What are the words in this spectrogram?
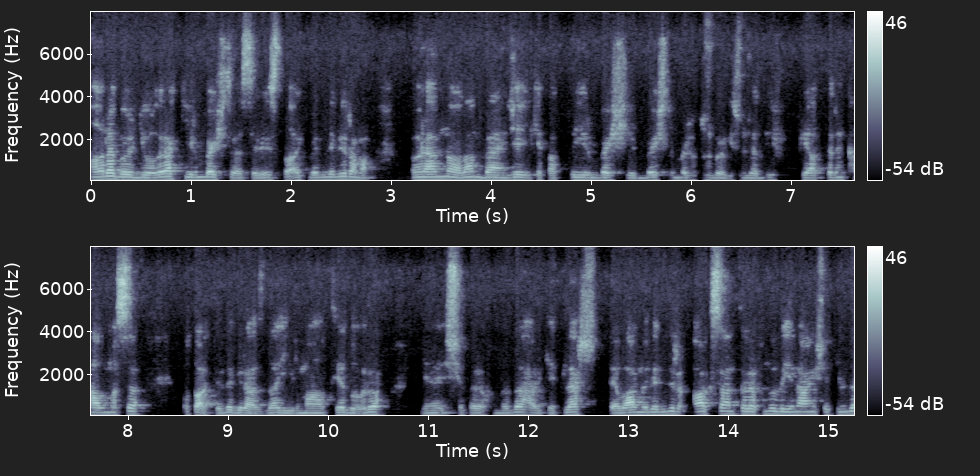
ara bölge olarak 25 lira seviyesi takip edilebilir ama önemli olan bence ilk etapta 25-25-25-30 bölgesi üzerinde fiyatların kalması. O takdirde biraz daha 26'ya doğru yine işe tarafında da hareketler devam edebilir. Aksan tarafında da yine aynı şekilde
